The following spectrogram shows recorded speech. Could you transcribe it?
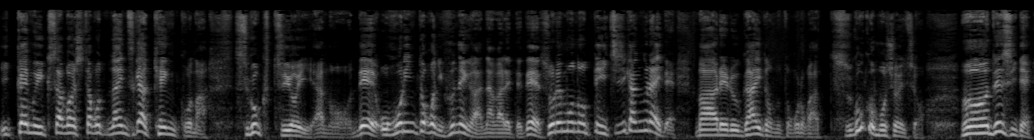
一回も戦はしたことないんですが、健康な、すごく強い、あの、で、お堀のとこに船が流れてて、それも乗って1時間ぐらいで回れるガイドのところがすごく面白いんですよ。うん、ですね。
